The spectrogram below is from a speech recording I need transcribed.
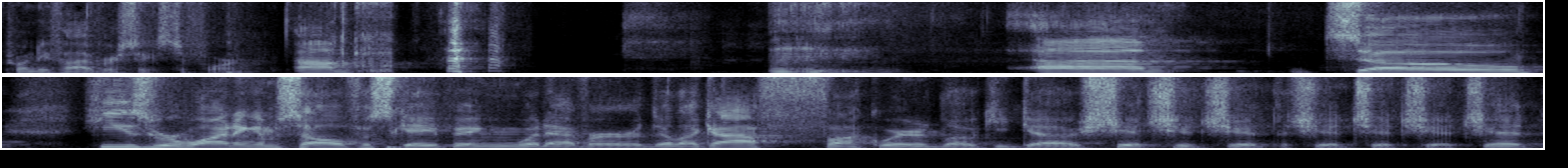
25 or 6 to 4. Um, um so he's rewinding himself, escaping, whatever. They're like, ah, fuck, where did Loki go? Shit, shit, shit, the shit, shit, shit, shit.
